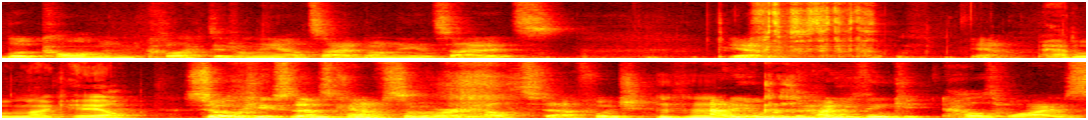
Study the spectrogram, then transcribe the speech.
look calm and collected on the outside, but on the inside, it's yeah, yeah. Paddling like hell. So okay, so that was kind of some of our health stuff. Which Mm-hmm. how do you, how do you think health wise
